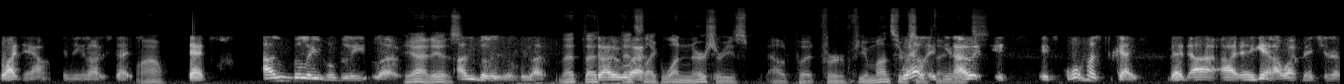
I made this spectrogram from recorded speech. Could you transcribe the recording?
right now in the United States. Wow, That's unbelievably low. yeah, it is. Unbelievably low. That, that So, that's uh, like one nursery's output for a few months or Well, something. it, you know, It's- it, it, it's almost the case that, uh, I, again, I won't mention the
